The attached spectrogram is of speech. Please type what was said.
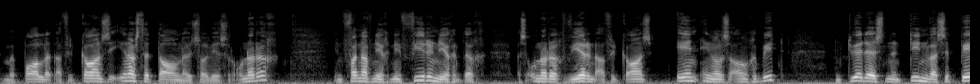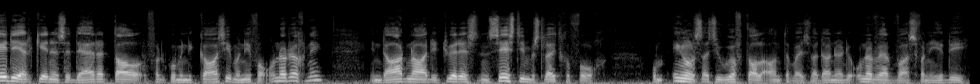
en bepaal dat Afrikaans die enigste taal nou sal wees vir onderrig. En vanaf 1994 is onderrig weer in Afrikaans en Engels aangebied. In 2010 was 'n PD erken as 'n derde taal van kommunikasie, maar nie van onderrig nie. En daarna het die 2016 besluit gevolg om Engels as die hooftaal aan te wys wat dan nou die onderwerp was van hierdie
